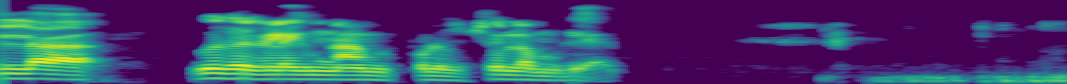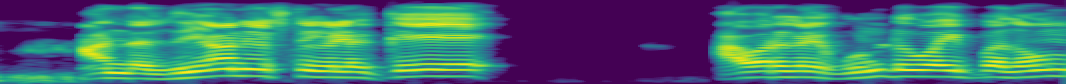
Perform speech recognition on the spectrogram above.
எல்லா யூதர்களையும் நாம் இப்பொழுது சொல்ல முடியாது. அந்த ஜியோனிஸ்டுகளுக்கு அவர்கள் குண்டு வைப்பதும்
